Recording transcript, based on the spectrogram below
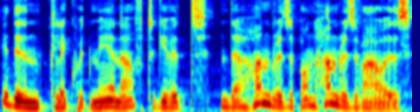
it didn't click with me enough to give it the hundreds upon hundreds of hours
